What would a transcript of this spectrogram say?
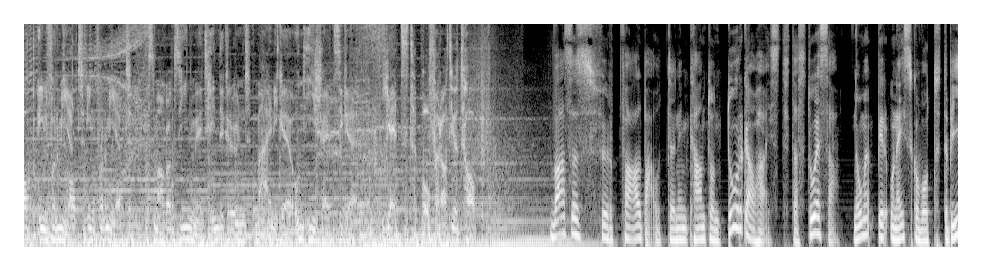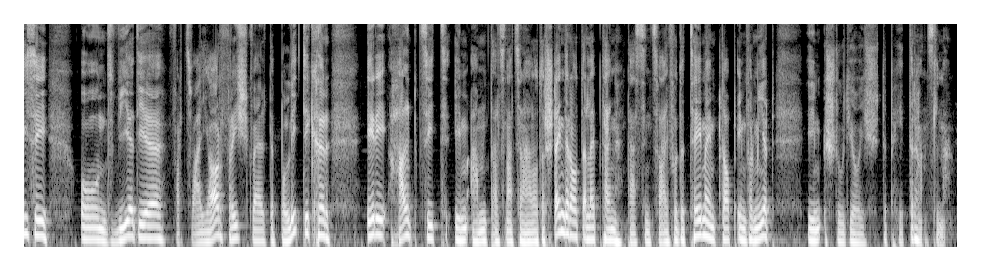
Top informiert. informiert. Das Magazin mit Hintergrund, Meinungen und Einschätzungen. Jetzt auf Radio Top. Was es für Pfahlbauten im Kanton Thurgau heisst, dass die USA nur bei UNESCO dabei sein und wie die vor zwei Jahren frisch gewählten Politiker ihre Halbzeit im Amt als National- oder Ständerat erlebt haben, das sind zwei von den Themen im Top informiert. Im Studio ist der Peter Hanselmann.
